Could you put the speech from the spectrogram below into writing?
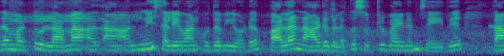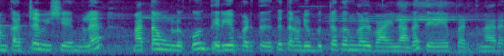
அதை மட்டும் இல்லாமல் அன்னி சலைவான் உதவியோடு பல நாடுகளுக்கு சுற்றுப்பயணம் செய்து தாம் கற்ற விஷயங்களை மற்றவங்களுக்கும் தெரியப்படுத்துறதுக்கு தன்னுடைய புத்தகங்கள் வாயிலாக தெரியப்படுத்தினார்.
